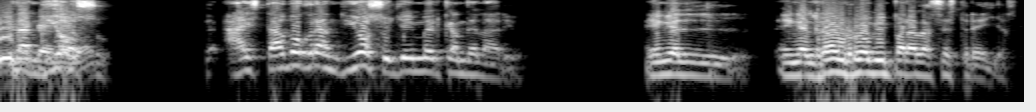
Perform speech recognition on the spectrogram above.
Grandioso. Ha estado grandioso Jamer Candelario en el, en el round robin para las estrellas.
